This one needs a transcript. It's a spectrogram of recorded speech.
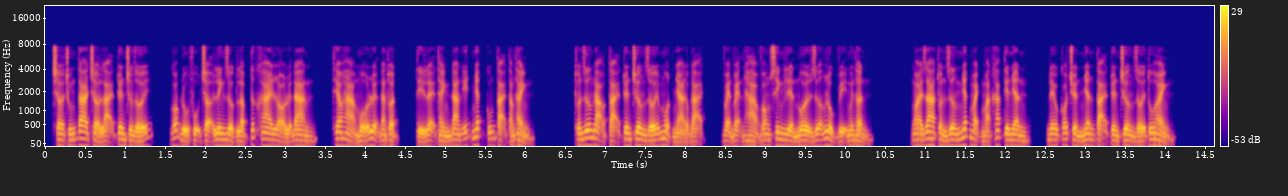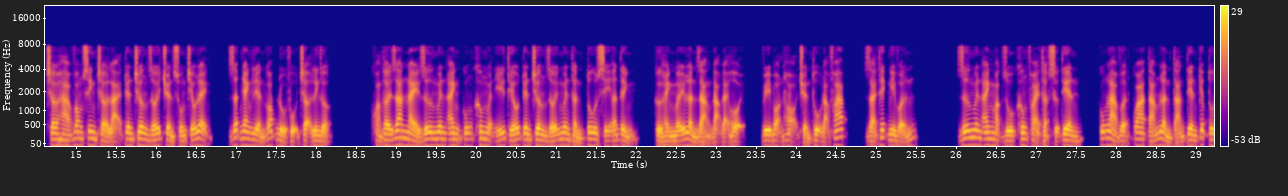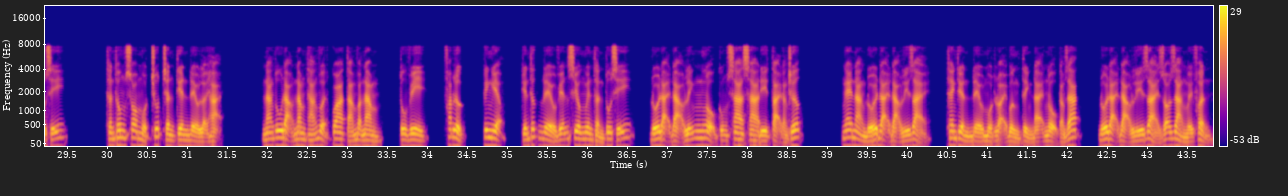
Chờ chúng ta trở lại tuyên trường giới, góp đủ phụ trợ linh dược lập tức khai lò luyện đan theo hà mỗi luyện đan thuật, tỷ lệ thành đan ít nhất cũng tại tám thành. Thuần dương đạo tại tuyên trương giới một nhà độc đại, vẹn vẹn hà vong sinh liền nuôi dưỡng lục vị nguyên thần. Ngoài ra thuần dương nhất mạch mặt khác tiên nhân đều có truyền nhân tại tuyên trương giới tu hành. Chờ hà vong sinh trở lại tuyên trương giới truyền xuống chiếu lệnh, rất nhanh liền góp đủ phụ trợ linh dược. Khoảng thời gian này dư nguyên anh cũng không nguyện ý thiếu tuyên trương giới nguyên thần tu sĩ ân tình, cử hành mấy lần giảng đạo đại hội, vì bọn họ truyền thụ đạo pháp, giải thích nghi vấn. Dư nguyên anh mặc dù không phải thật sự tiên, cũng là vượt qua tám lần tán tiên kiếp tu sĩ. Thần thông so một chút chân tiên đều lợi hại nàng tu đạo năm tháng vượt qua tám vạn năm, tu vi, pháp lực, kinh nghiệm, kiến thức đều viễn siêu nguyên thần tu sĩ, đối đại đạo lĩnh ngộ cũng xa xa đi tại đằng trước. Nghe nàng đối đại đạo lý giải, thanh thiền đều một loại bừng tỉnh đại nộ cảm giác, đối đại đạo lý giải rõ ràng mấy phần.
